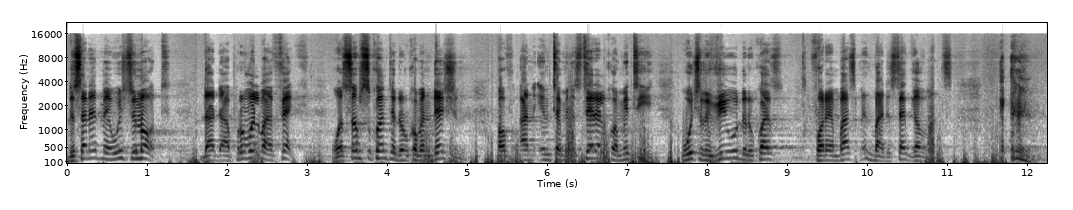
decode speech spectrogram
The Senate may wish to note that the approval by FEC was subsequent to the recommendation of an interministerial committee which reviewed the request for reimbursement by the state governments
